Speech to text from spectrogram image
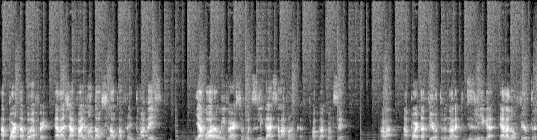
A porta buffer, ela já vai mandar o sinal para frente de uma vez. E agora o inverso, eu vou desligar essa alavanca. Olha o que vai acontecer. Olha lá, a porta filtro, na hora que desliga, ela não filtra.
